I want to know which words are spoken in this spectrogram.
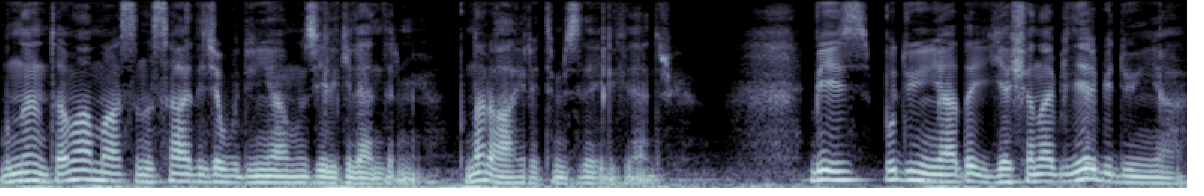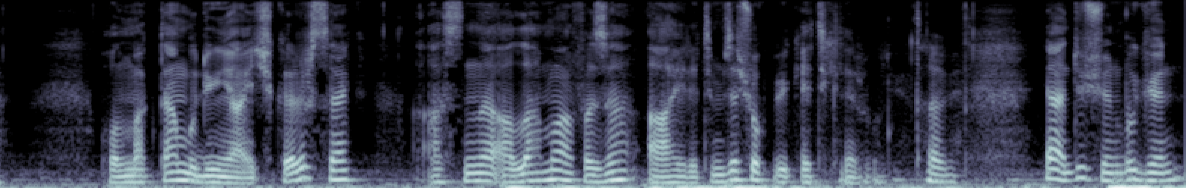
Bunların tamamı aslında sadece bu dünyamızı ilgilendirmiyor. Bunlar ahiretimizi de ilgilendiriyor. Biz bu dünyada yaşanabilir bir dünya olmaktan bu dünyayı çıkarırsak aslında Allah muhafaza ahiretimize çok büyük etkiler oluyor. Tabii. Yani düşün bugün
